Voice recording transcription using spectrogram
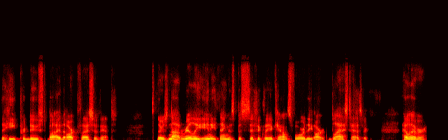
the heat produced by the arc flash event. There's not really anything that specifically accounts for the arc blast hazard. However,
